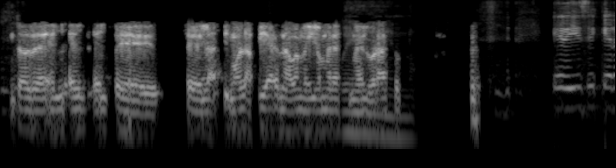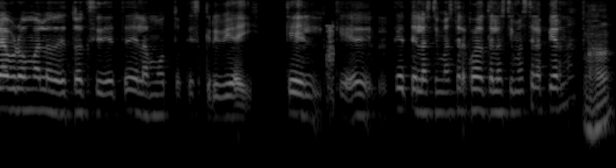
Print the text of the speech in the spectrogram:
Entonces él, él, él se, se lastimó la pierna, bueno, yo me lastimé el brazo. Que dice que era broma lo de tu accidente de la moto que escribí ahí. Que, el, que, que te lastimaste, la- cuando te lastimaste la pierna, Ajá.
